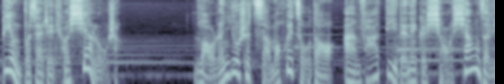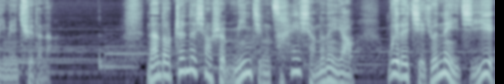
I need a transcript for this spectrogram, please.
并不在这条线路上，老人又是怎么会走到案发地的那个小巷子里面去的呢？难道真的像是民警猜想的那样，为了解决内急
